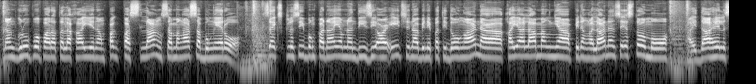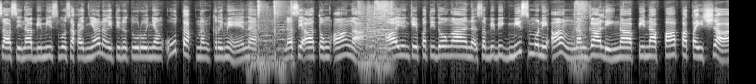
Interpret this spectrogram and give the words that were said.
ng grupo para talakayin ang pagpaslang sa mga sabungero. Sa eksklusibong panayam ng DZRH, sinabi ni Patidongan na kaya lamang niya pinangalanan si Estomo ay dahil sa sinabi mismo sa kanya ng itinuturo niyang utak ng krimen na si Atong Anga. Ayon kay Patidongan, sa bibig mismo ni Ang nanggaling na pinapapatay siya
